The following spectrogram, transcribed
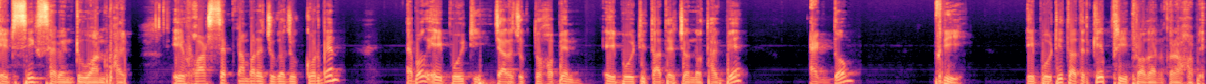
eight six seven two one five এই হোয়াটসঅ্যাপ নাম্বারে যোগাযোগ করবেন এবং এই বইটি যারা যুক্ত হবেন এই বইটি তাদের জন্য থাকবে একদম ফ্রি এই বইটি তাদেরকে ফ্রি প্রদান করা হবে।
